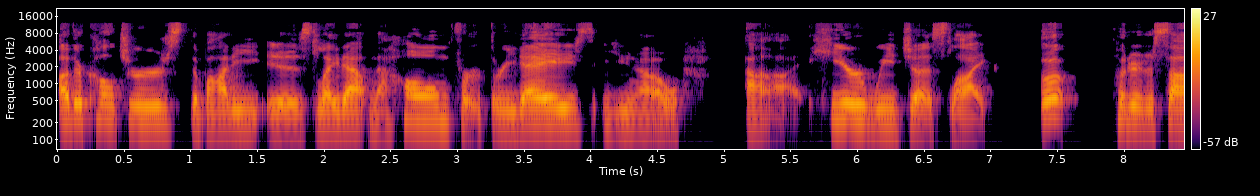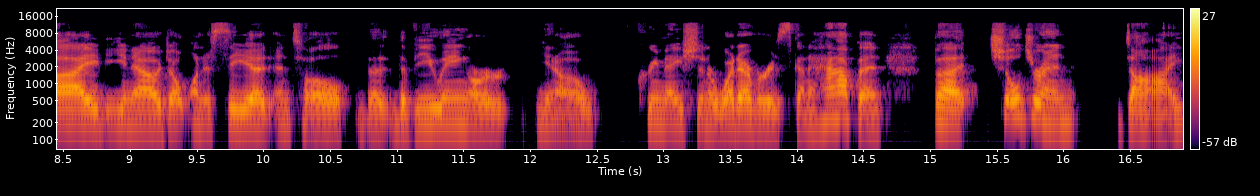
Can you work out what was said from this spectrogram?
other cultures, the body is laid out in the home for three days. You know, uh, here we just like, oh, put it aside, you know, don't want to see it until the, the viewing or, you know, cremation or whatever is going to happen. But children die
